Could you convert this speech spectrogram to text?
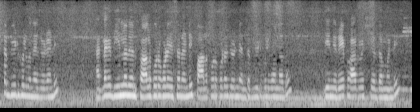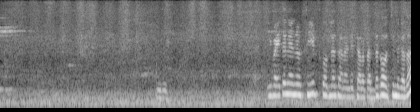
ఎంత బ్యూటిఫుల్గా ఉన్నాయి చూడండి. అట్లాగే దీనిలో నేను పాలకూర కూడా వేసానండి. పాలకూర కూడా చూడండి ఎంత బ్యూటిఫుల్గా ఉన్నదో. దీన్ని రేపు హార్వెస్ట్ చేద్దామండి. ఇవైతే నేను సీడ్స్కి వదిలేసానండి చాలా పెద్దగా వచ్చింది కదా.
